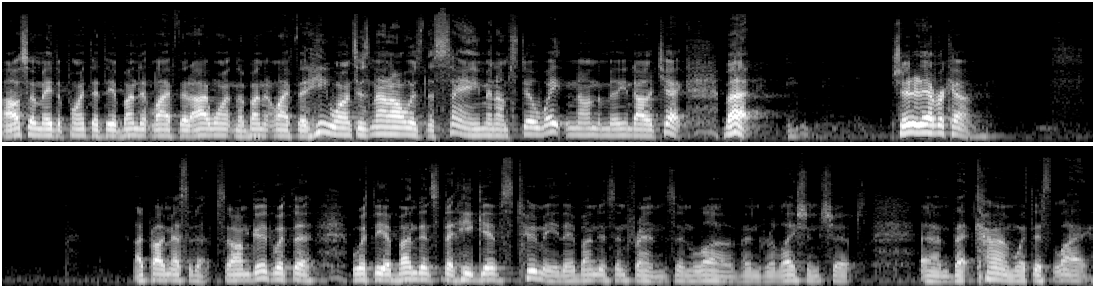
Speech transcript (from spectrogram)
I also made the point that the abundant life that I want and the abundant life that he wants is not always the same, and I'm still waiting on the million dollar check. But should it ever come, I'd probably mess it up. So I'm good with the, with the abundance that he gives to me, the abundance in friends and love and relationships um, that come with this life.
